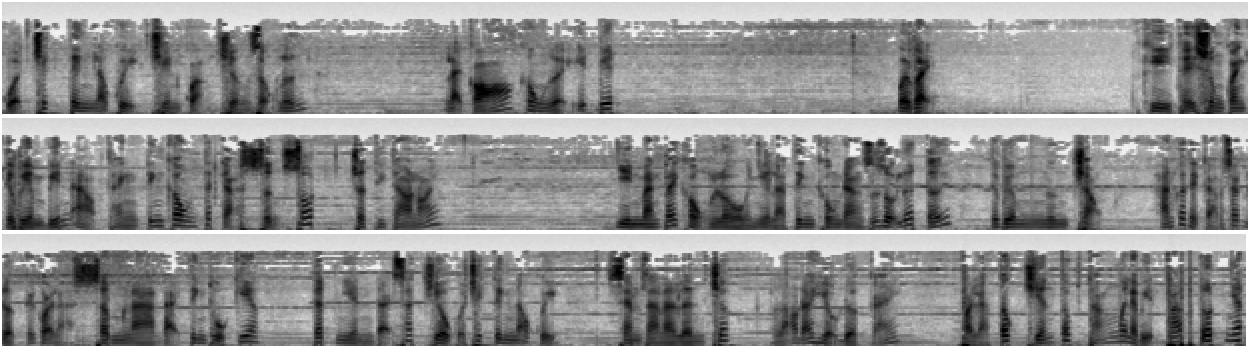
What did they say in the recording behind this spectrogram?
của trích tinh lão quỷ trên quảng trường rộng lớn. Lại có không người ít biết. Bởi vậy, khi thấy xung quanh tiêu viêm biến ảo thành tinh không, tất cả sửng sốt, chợt thì thào nói. Nhìn bàn tay khổng lồ như là tinh không đang dữ dội lướt tới, tiêu viêm ngừng trọng, hắn có thể cảm giác được cái gọi là xâm là đại tinh thủ kia. Tất nhiên đại sát chiêu của trích tinh não quỷ, xem ra là lần trước lão đã hiểu được cái phải là tốc chiến tốc thắng mới là biện pháp tốt nhất.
